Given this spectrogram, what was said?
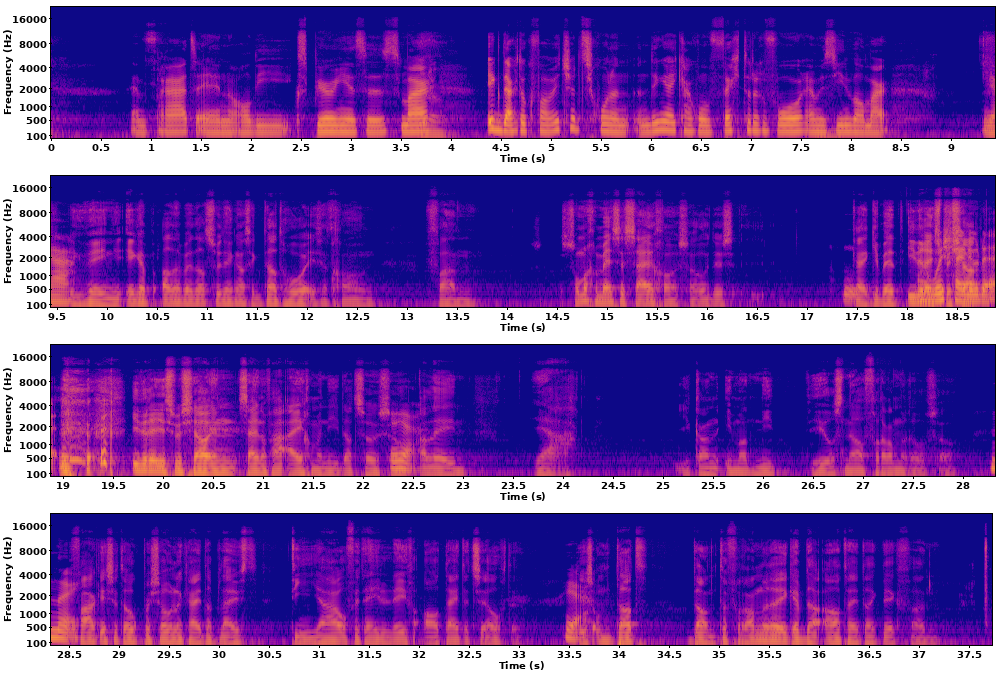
en praten en al die experiences. Maar ja. ik dacht ook van, weet je, het is gewoon een, een ding. Ik ga gewoon vechten ervoor en we zien wel. Maar ja, Ik weet niet. Ik heb altijd bij dat soort dingen, als ik dat hoor, is het gewoon van... Sommige mensen zijn gewoon zo, dus... Kijk, je bent iedereen speciaal. Iedereen is speciaal in zijn of haar eigen manier, dat sowieso. Ja. Alleen, ja, je kan iemand niet heel snel veranderen of zo. nee, Vaak is het ook persoonlijkheid dat blijft tien jaar of het hele leven altijd hetzelfde. ja, Dus om dat dan te veranderen, ik heb daar altijd dat ik denk van,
